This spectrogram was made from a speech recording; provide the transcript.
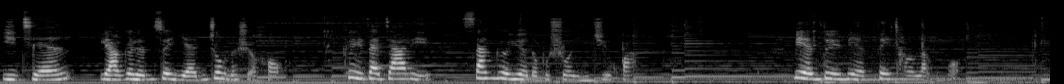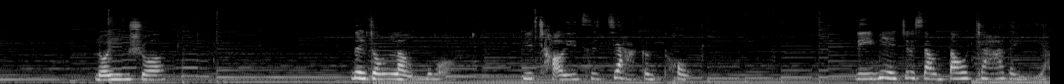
以前。”两个人最严重的时候，可以在家里三个月都不说一句话，面对面非常冷漠。罗英说：“那种冷漠，比吵一次架更痛。”里面就像刀扎的一样。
